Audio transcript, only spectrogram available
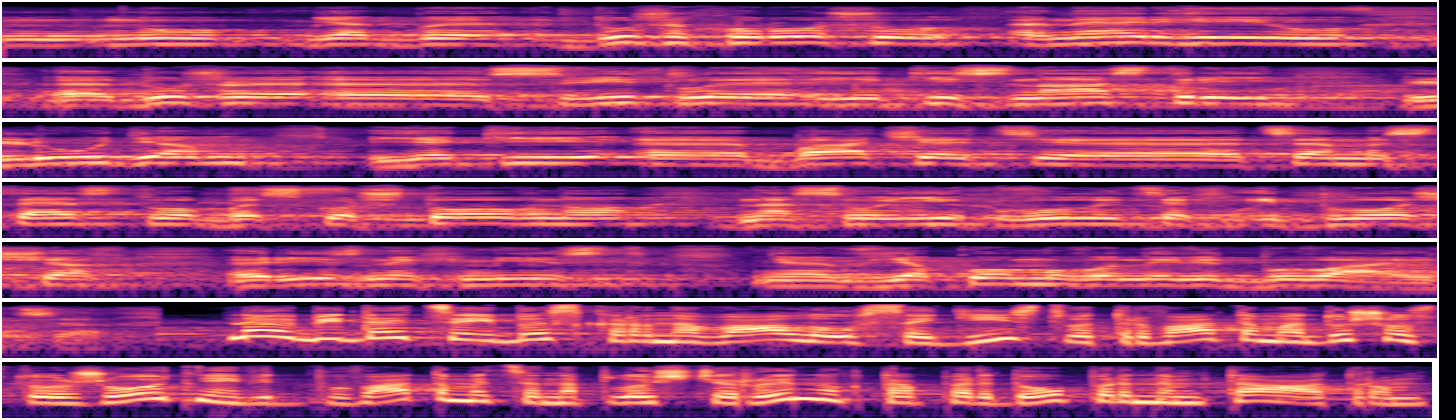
ну якби дуже хорошу енергію, дуже світлий якийсь настрій людям, які бачать це мистецтво безкоштовно на своїх вулицях і площах різних міст, в якому вони відбуваються. Не обійдеться і без карнавалу. Усе дійство триватиме до 6 жовтня і відбуватиметься на площі ринок та перед оперним театром.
